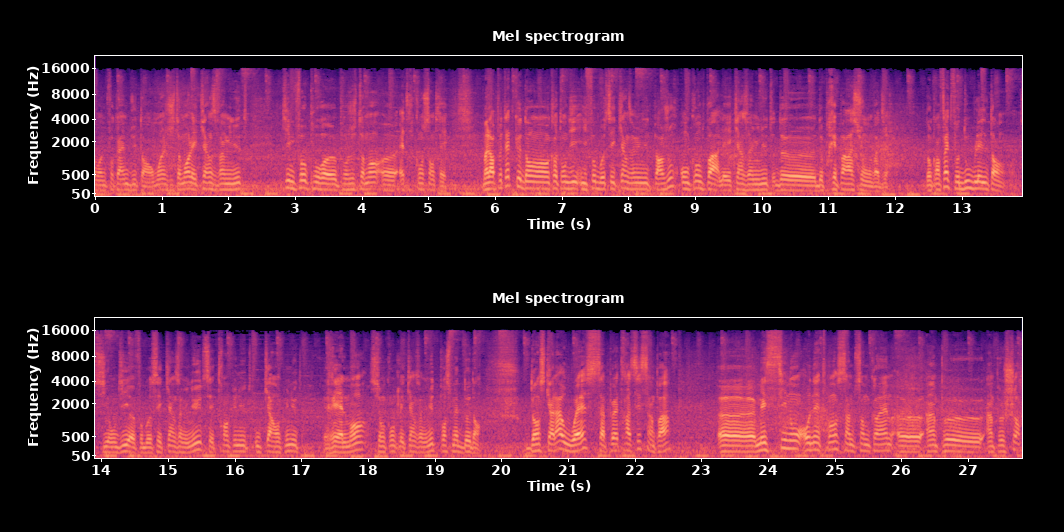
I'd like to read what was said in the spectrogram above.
Bon, il me faut quand même du temps, au moins justement les 15-20 minutes qu'il me faut pour, euh, pour justement euh, être concentré. Mais alors peut-être que dans, quand on dit il faut bosser 15-20 minutes par jour, on compte pas les 15-20 minutes de, préparation, on va dire. Donc en fait, il faut doubler le temps. Si on dit il faut bosser 15-20 minutes, c'est 30 minutes ou 40 minutes réellement, si on compte les 15-20 minutes pour se mettre dedans. Dans ce cas-là, ouais, ça peut être assez sympa. Euh, mais sinon, honnêtement, ça me semble quand même euh, un, peu, un peu short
